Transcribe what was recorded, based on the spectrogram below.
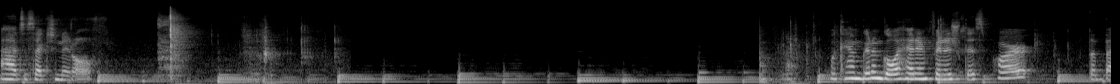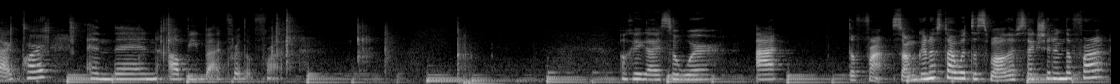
I had to section it off. Okay I'm gonna go ahead and finish this part the back part and then I'll be back for the front. Okay guys, so we're at the front. So I'm gonna start with the smaller section in the front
